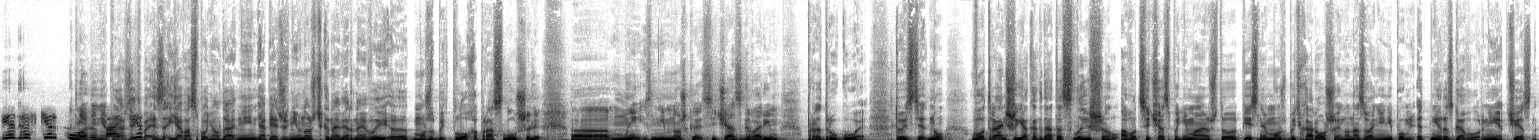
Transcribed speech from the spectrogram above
Бедрос Киркоров. Не-не-не, а подождите, отец- я вас понял, да. Не- опять же, немножечко, наверное, вы, э, может быть, плохо прослушали. Э, мы немножко сейчас говорим про другое. То есть, э, ну, вот раньше я когда-то слышал, а вот сейчас понимаю, что песня может быть хорошая, но название не помню. Это не разговор, нет, честно.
